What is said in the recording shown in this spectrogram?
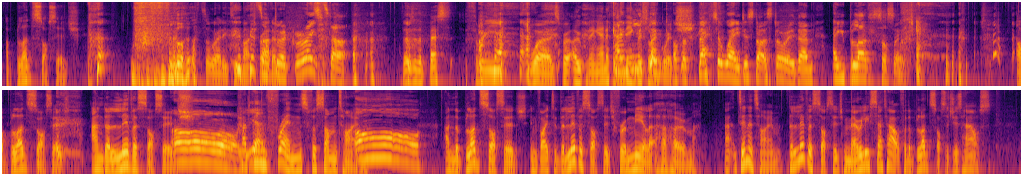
A blood sausage. That's already too much It's for off to a great start. Those are the best three words for opening anything in Can the you English think language. of a better way to start a story than a blood sausage? A blood sausage and a liver sausage oh, had yes. been friends for some time. Oh, And the blood sausage invited the liver sausage for a meal at her home. At dinner time, the liver sausage merrily set out for the blood sausage's house.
